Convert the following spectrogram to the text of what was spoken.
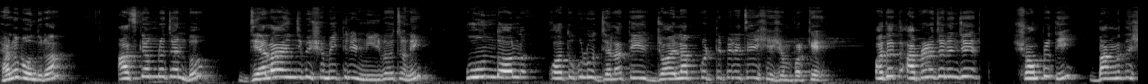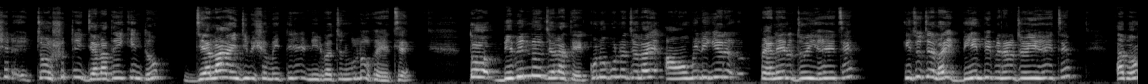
হ্যালো বন্ধুরা, আজকে আমরা জানব জেলা আইনজীবী সমিতির নির্বাচনে কোন দল কতগুলো জেলাতে জয়লাভ করতে পেরেছে সে সম্পর্কে। অর্থাৎ আপনারা জানেন যে সম্প্রতি বাংলাদেশের চৌষট্টি জেলাতেই কিন্তু জেলা আইনজীবী সমিতির নির্বাচনগুলো হয়েছে। তো বিভিন্ন জেলাতে কোনো কোনো জেলায় আওয়ামী লীগের প্যানেল জয়ী হয়েছে, কিছু জেলায় বিএনপি প্যানেল জয়ী হয়েছে এবং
